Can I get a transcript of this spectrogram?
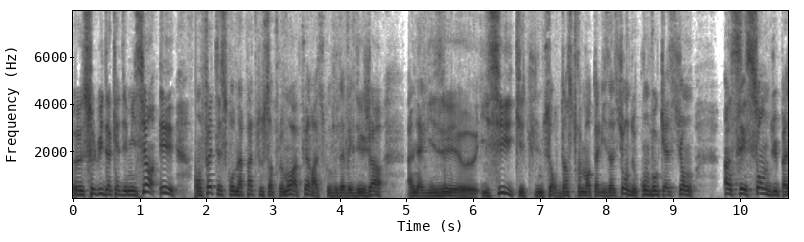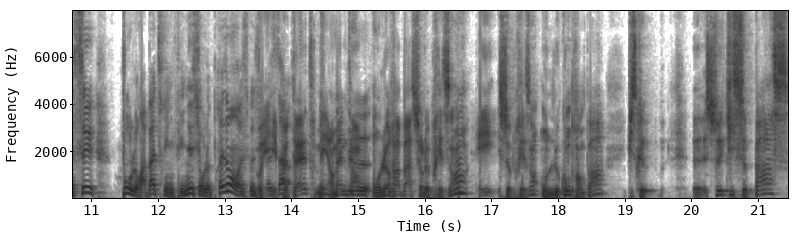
euh, celui d'académicien. Et en fait, est-ce qu'on n'a pas tout simplement affaire à ce que vous avez déjà analysé euh, ici, qui est une sorte d'instrumentalisation, de convocation incessante du passé pour le rabattre in fine sur le présent. Est-ce que c'est oui, peut-être, mais en même, temps, on le rabat sur le présent et ce présent, on ne le comprend pas puisque euh, ce qui se passe,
